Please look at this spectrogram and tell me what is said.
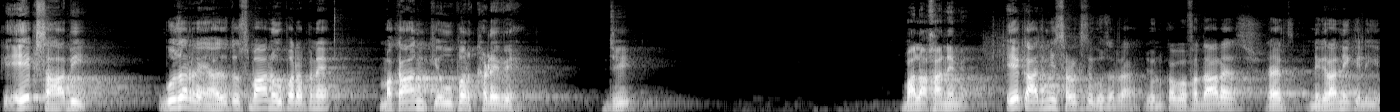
کہ ایک صحابی گزر رہے ہیں، حضرت عثمان اوپر اپنے مکان کے اوپر کھڑے ہوئے ہیں۔ جی۔ بالا خانے میں۔ ایک آدمی سڑک سے گزر رہا ہے، جو ان کا وفادار ہے شاید نگرانی کے لیے۔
